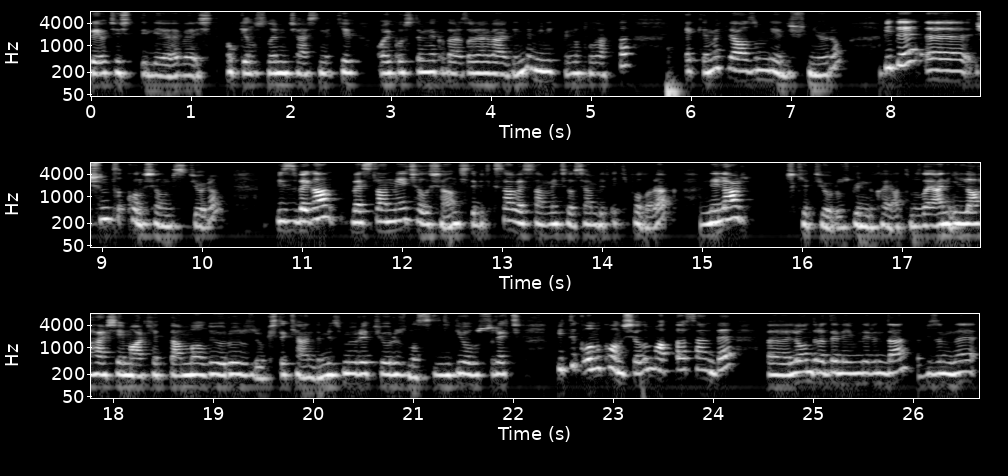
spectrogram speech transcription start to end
biyoçeşitliliğe ve işte okyanusların içerisindeki o ekosisteme ne kadar zarar verdiğini de minik bir not olarak da eklemek lazım diye düşünüyorum. Bir de e, şunu konuşalım istiyorum biz vegan beslenmeye çalışan, işte bitkisel beslenmeye çalışan bir ekip olarak neler tüketiyoruz günlük hayatımızda? Yani illa her şeyi marketten mi alıyoruz? Yok işte kendimiz mi üretiyoruz? Nasıl gidiyor bu süreç? Bir tık onu konuşalım. Hatta sen de e, Londra deneyimlerinden bizimle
